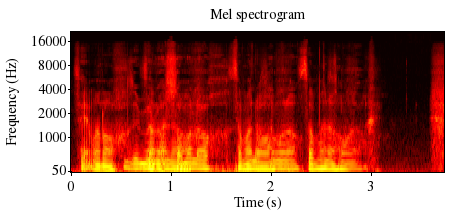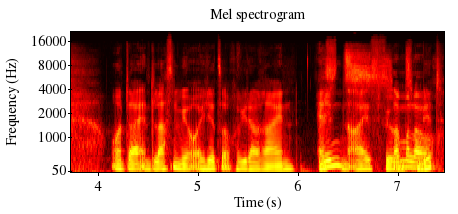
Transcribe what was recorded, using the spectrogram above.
Es ist ja immer noch Sind wir noch Sommerloch. Sommerloch. Sommerloch. Sommerloch. Sommerloch. Und da entlassen wir euch jetzt auch wieder rein. Esst ein Ins Eis für Sommerloch. uns mit.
